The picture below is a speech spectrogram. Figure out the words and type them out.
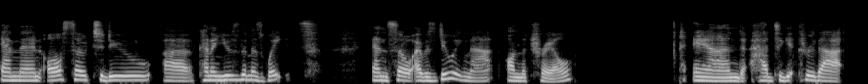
And then also to do uh, kind of use them as weights. And so I was doing that on the trail and had to get through that,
